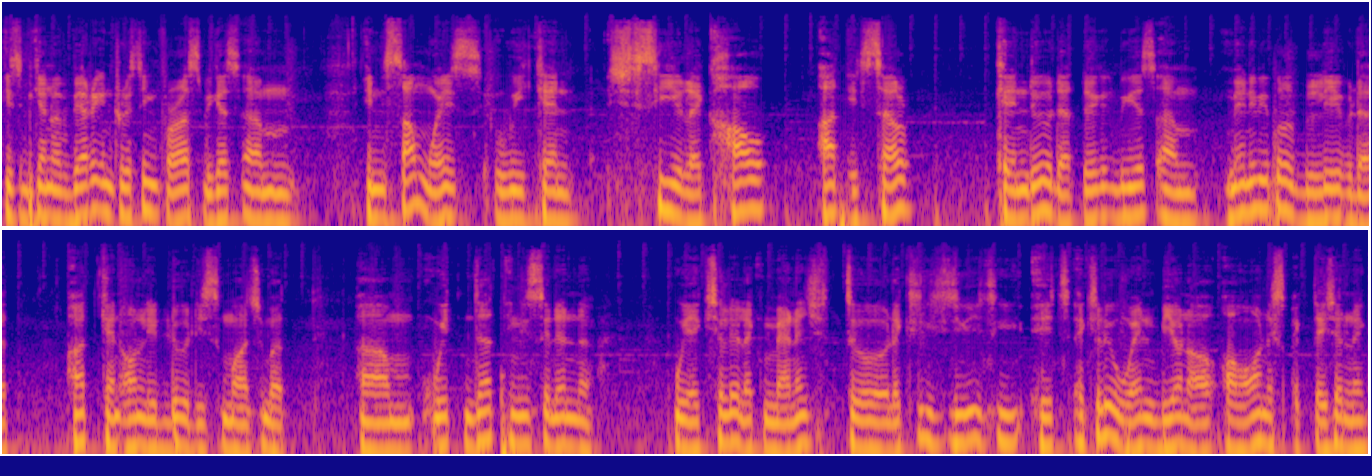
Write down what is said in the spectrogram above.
it's become very interesting for us because um, in some ways we can see like how art itself can do that. Because um, many people believe that art can only do this much. But um, with that incident we actually like managed to like it's actually went beyond our, our own expectation like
